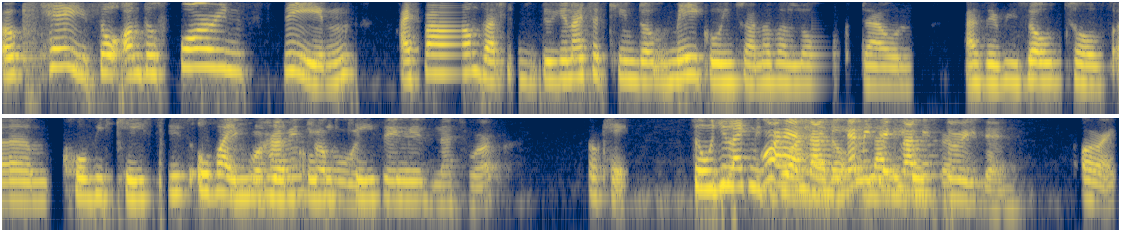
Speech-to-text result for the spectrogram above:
Okay, so on the foreign scene, I found that the United Kingdom may go into another lockdown as a result of um, COVID cases. Over a million having COVID trouble cases. with Temi's network. Okay, so would you like me go to ahead, go ahead? Lami. Let me take Lami's story then. All right.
